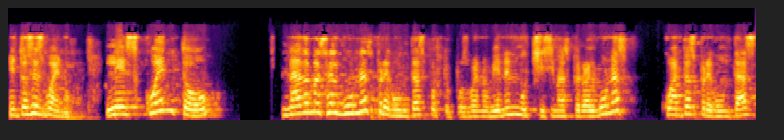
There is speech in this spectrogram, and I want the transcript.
Entonces, bueno, les cuento nada más algunas preguntas, porque pues bueno, vienen muchísimas, pero algunas cuantas preguntas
